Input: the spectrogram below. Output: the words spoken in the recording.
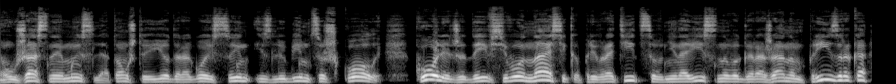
Но ужасная мысль о том, что ее дорогой сын из любимца школы, колледжа, да и всего Насика превратится в ненавистного горожанам призрака,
